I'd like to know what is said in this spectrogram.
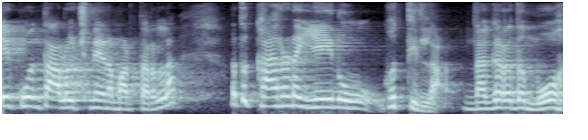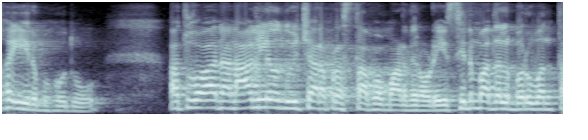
ಬೇಕು ಅಂತ ಆಲೋಚನೆಯನ್ನು ಮಾಡ್ತಾರಲ್ಲ, ಅದು ಕಾರಣ ಏನು ಗೊತ್ತಿಲ್ಲ. ನಗರದ ಮೋಹ ಇರಬಹುದು. ಅಥವಾ ನಾನು ಆಗಲೇ ಒಂದು ವಿಚಾರ ಪ್ರಸ್ತಾಪ ಮಾಡಿದೆ ನೋಡಿ, ಸಿನಿಮಾದಲ್ಲಿ ಬರುವಂಥ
